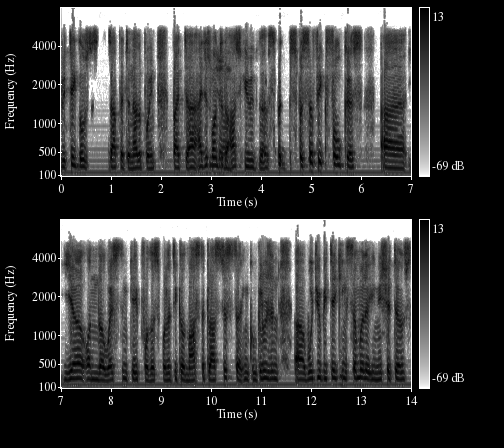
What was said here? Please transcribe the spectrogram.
we'd take those up at another point. But uh, I just wanted to ask you the spe- specific focus uh, here on the Western Cape for this political masterclass. Just uh, in conclusion, uh, would you be taking similar initiatives?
